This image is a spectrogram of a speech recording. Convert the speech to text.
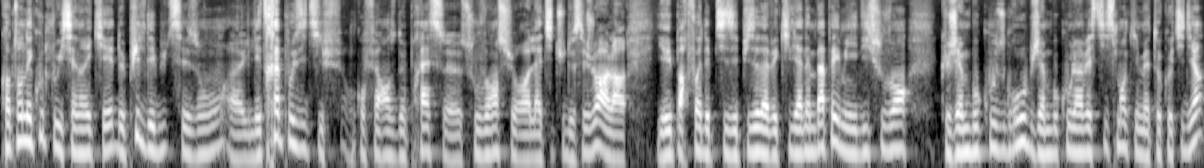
quand on écoute Luis Enrique, depuis le début de saison, euh, il est très positif en conférence de presse, euh, souvent sur l'attitude de ses joueurs. Alors, il y a eu parfois des petits épisodes avec Kylian Mbappé, mais il dit souvent que j'aime beaucoup ce groupe, j'aime beaucoup l'investissement qu'ils mettent au quotidien.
